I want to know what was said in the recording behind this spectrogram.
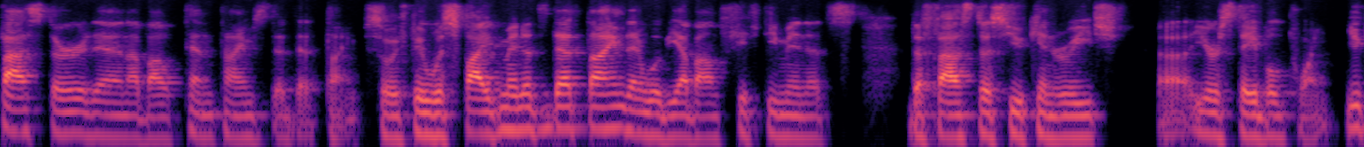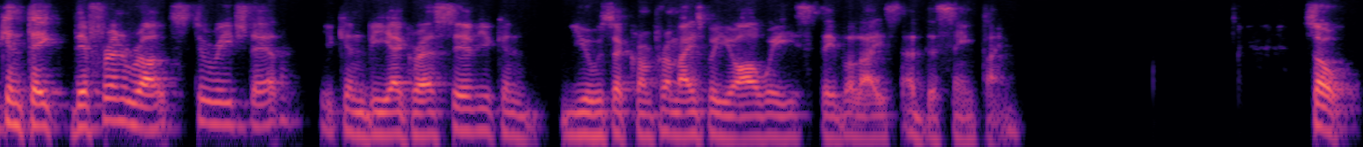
faster than about 10 times the dead time so if it was five minutes dead time then it will be about 50 minutes the fastest you can reach uh, your stable point. You can take different routes to reach there. You can be aggressive, you can use a compromise, but you always stabilize at the same time. So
